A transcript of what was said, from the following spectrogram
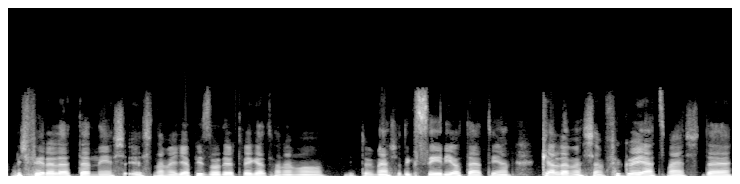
hogy félre lehet tenni, és, és nem egy epizódért véget, hanem a mit tudom, második széria, tehát ilyen kellemesen függőjátszmás, de,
